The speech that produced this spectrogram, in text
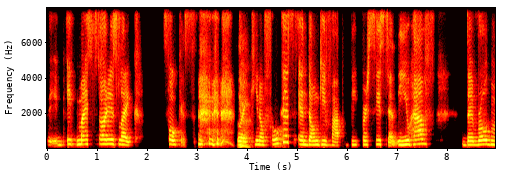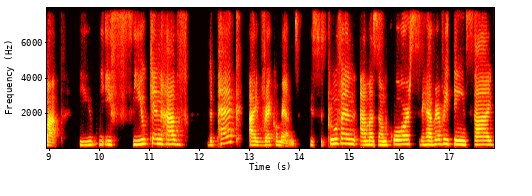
It, it, my story is like focus. Like yeah. you know focus and don't give up. Be persistent. You have the roadmap. You if you can have the PAC i recommend. It's a proven amazon course. They have everything inside.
